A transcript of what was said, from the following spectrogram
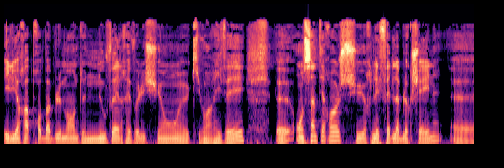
il y aura probablement de nouvelles révolutions euh, qui vont arriver. Euh, on s'interroge sur l'effet de la blockchain. Euh,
